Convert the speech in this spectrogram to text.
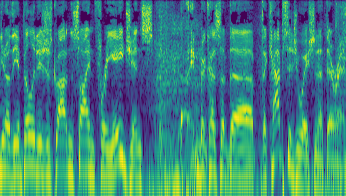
you know, the ability to just go out and sign free agents uh, because of the the cap situation that they're in.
